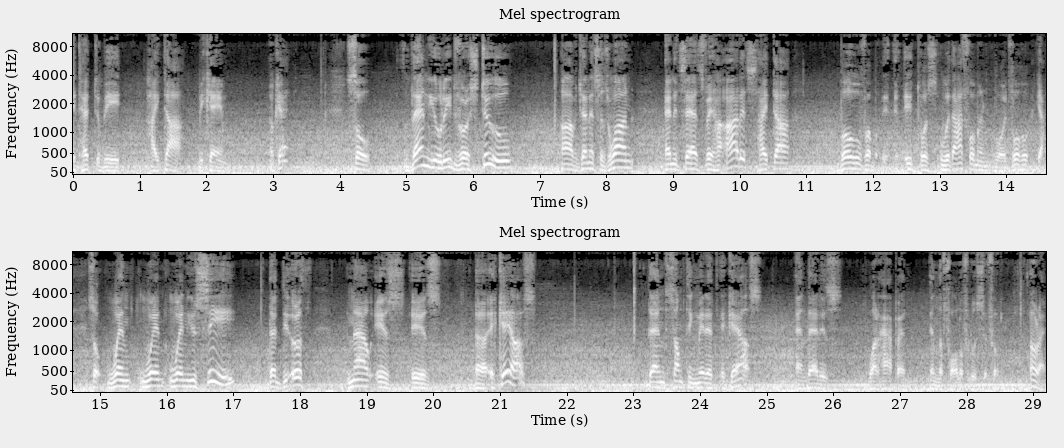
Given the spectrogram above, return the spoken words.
It had to be haita, became. Okay? So then you read verse 2 of Genesis 1 and it says, V'ha'aretz haita It was without form and void. Yeah. So when, when, when you see that the earth now is is uh, a chaos, then something made it a chaos, and that is what happened in the fall of Lucifer. All right.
